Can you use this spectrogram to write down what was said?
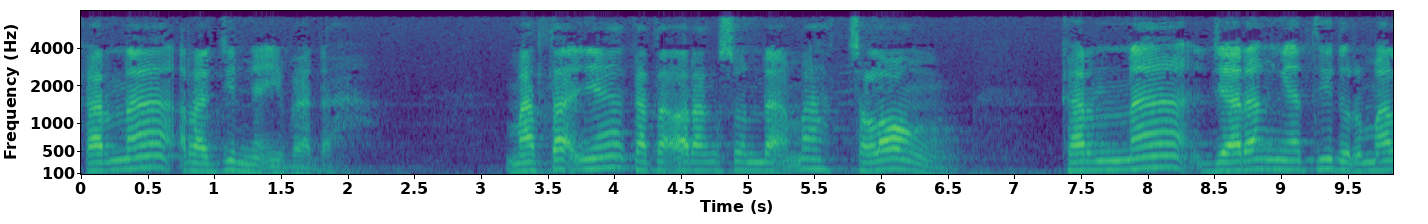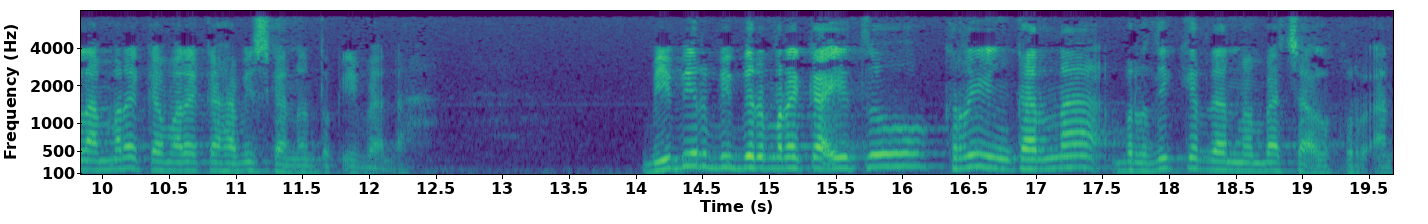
karena rajinnya ibadah. Matanya kata orang Sunda mah celong karena jarangnya tidur malam mereka mereka habiskan untuk ibadah. Bibir-bibir mereka itu kering karena berzikir dan membaca Al-Quran.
